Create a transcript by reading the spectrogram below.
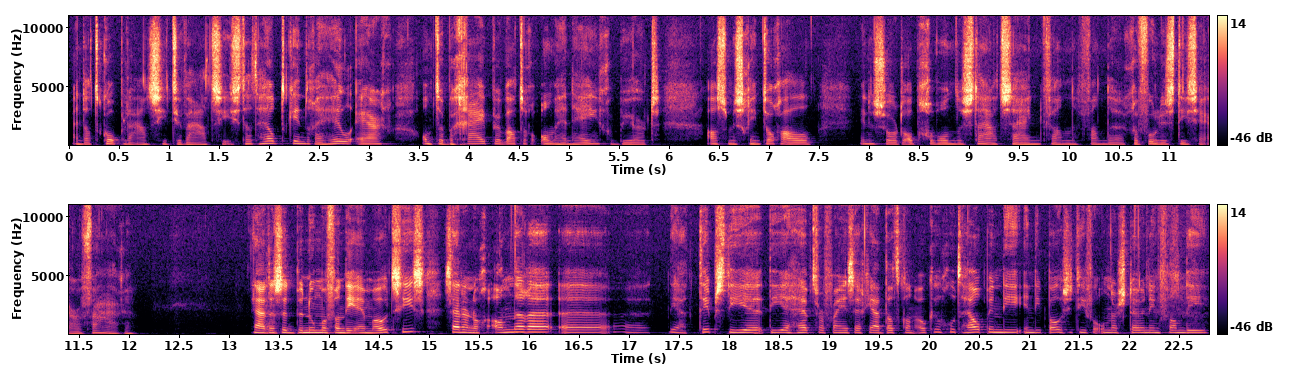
En dat koppelen aan situaties. Dat helpt kinderen heel erg om te begrijpen wat er om hen heen gebeurt. Als ze misschien toch al in een soort opgewonden staat zijn van, van de gevoelens die ze ervaren. Ja, dus het benoemen van die emoties. Zijn er nog andere uh, uh, ja, tips die je, die je hebt waarvan je zegt, ja, dat kan ook heel goed helpen in die, in die positieve ondersteuning van die.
